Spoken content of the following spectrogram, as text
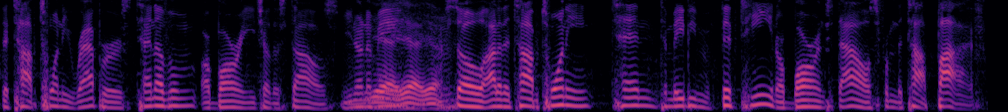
the top 20 rappers, 10 of them are borrowing each other's styles. You know what yeah, I mean? yeah, yeah. Mm-hmm. So out of the top 20, 10 to maybe even 15 are borrowing styles from the top 5.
